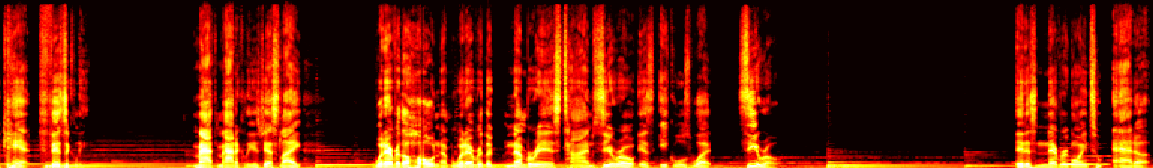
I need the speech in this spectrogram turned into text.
can't physically mathematically it's just like whatever the whole number whatever the number is times zero is equals what? Zero. It is never going to add up.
